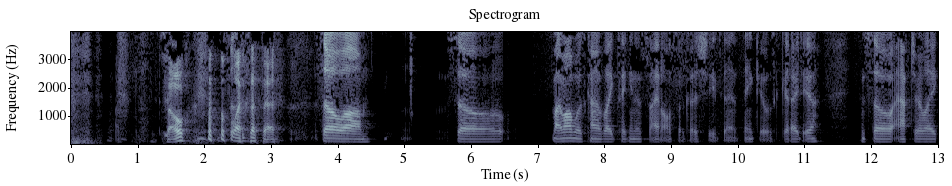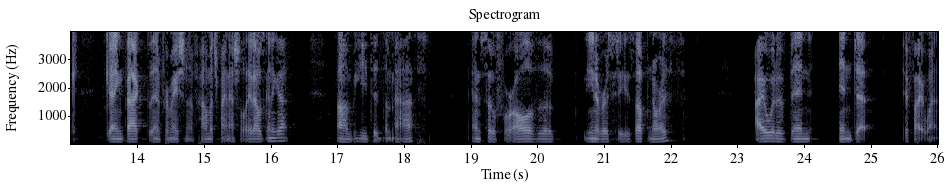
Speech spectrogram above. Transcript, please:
So, why is that bad? So, um, so my mom was kind of like taking his side also because she didn't think it was a good idea. And so after like getting back the information of how much financial aid I was going to get, um, he did the math. And so for all of the universities up north, I would have been in debt if I went.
